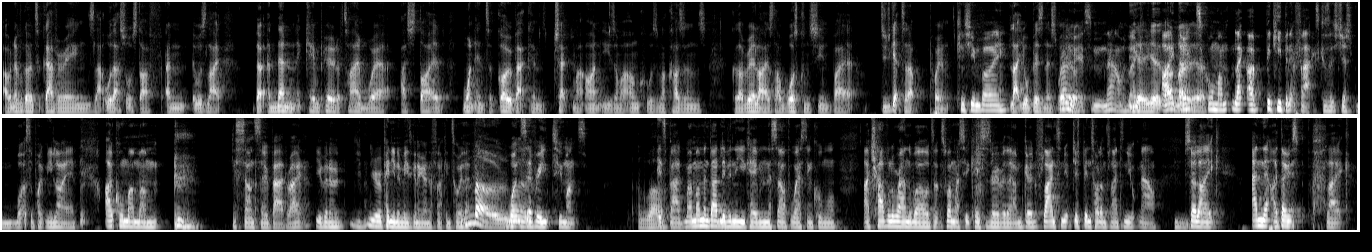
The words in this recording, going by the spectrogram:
I would never go to gatherings, like all that sort of stuff. And it was like that and then it came a period of time where I started wanting to go back and check my aunties and my uncles and my cousins because I realized I was consumed by it. Did you get to that point? Consumed by. Like your business where Bro, it's now. Like, Yeah, yeah, I I know, don't yeah. call my like. I'll be keeping it facts because it's just what's the point of me lying? I call my mum. this sounds so bad, right? You're gonna your opinion of me is gonna go in the fucking toilet. No, once no. every two months. Wow. It's bad. My mum and dad live in the UK. I'm in the southwest in Cornwall. I travel around the world. That's why my suitcases are over there. I'm going flying to New York. Just been told I'm flying to New York now. Hmm. So like, and then I don't like.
